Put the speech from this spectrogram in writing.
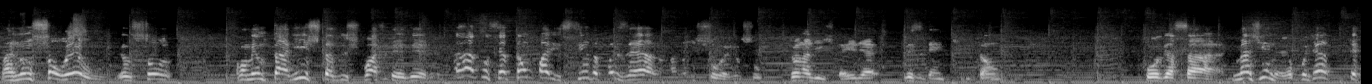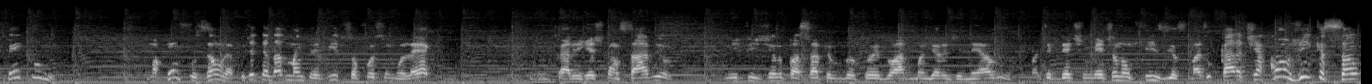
mas não sou eu, eu sou comentarista do Esporte TV. Ah, você é tão parecido, pois é, mas não sou eu, eu sou jornalista, ele é presidente. Então, houve essa. Imagina, eu podia ter feito uma confusão, né? Podia ter dado uma entrevista se eu fosse um moleque, um cara irresponsável, me fingindo passar pelo doutor Eduardo Bandeira de Mello, mas evidentemente eu não fiz isso. Mas o cara tinha convicção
